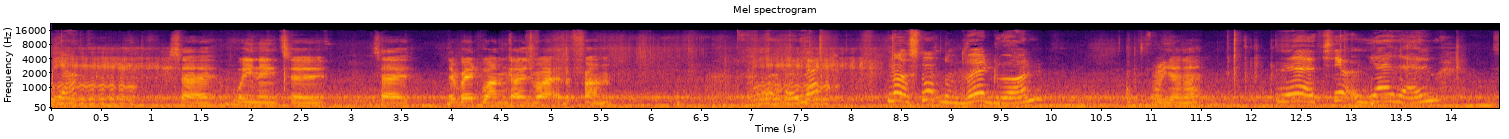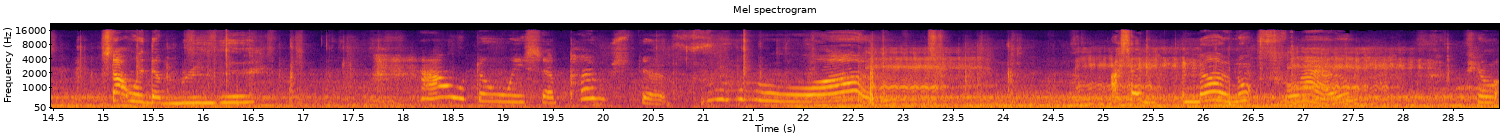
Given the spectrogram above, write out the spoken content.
Yeah. So we need to. So the red one goes right at the front. No, it's not the red one. Or yellow. Yeah, it's not yellow. Start with the blue. Do we supposed to flow? I said no, not flow. If you're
